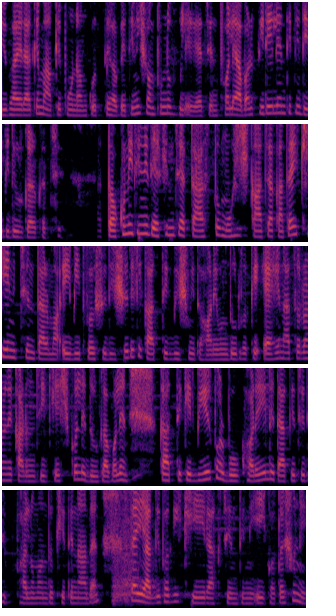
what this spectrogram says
বিবাহের আগে মাকে প্রণাম করতে হবে। তিনি সম্পূর্ণ ভুলে গেছেন, ফলে আবার ফিরে এলেন তিনি দেবী দুর্গার কাছে। তখনই তিনি দেখেন যে একটা আস্ত মহিষ কাঁচা কাঁচাই খেয়ে নিচ্ছেন তার মা। এই বিধ্বস্ত দৃশ্য দেখে কার্তিক বিস্মিত হন এবং দুর্গাকে এহেন আচরণের কারণ জিজ্ঞেস করলে দুর্গা বলেন, কার্তিকের বিয়ের পর বউ ঘরে এলে তাকে যদি ভালো মন্দ খেতে না দেন, তাই আগেভাগে খেয়ে রাখছেন তিনি। এই কথা শুনে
